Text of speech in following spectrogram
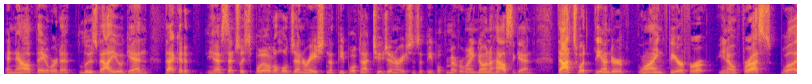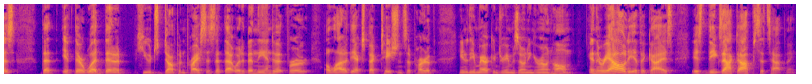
and now if they were to lose value again, that could have you know essentially spoiled a whole generation of people, if not two generations of people, from ever wanting to own a house again. That's what the underlying fear for you know for us was that if there would been a huge dump in prices, that that would have been the end of it for a lot of the expectations that part of you know the American dream is owning your own home. And the reality of it, guys, is the exact opposite's happening.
